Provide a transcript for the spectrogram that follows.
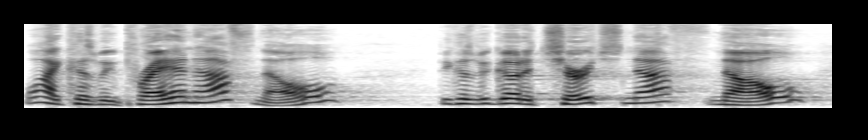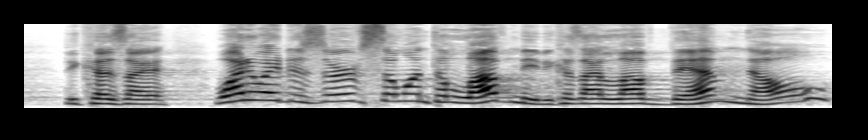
Why? Because we pray enough? No. Because we go to church enough? No. Because I, why do I deserve someone to love me? Because I love them? No.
